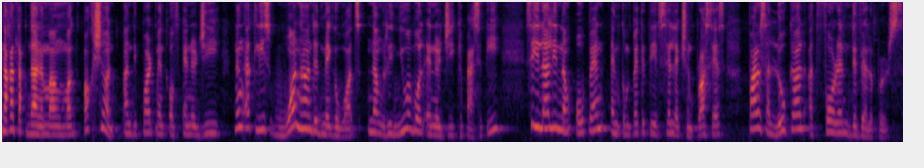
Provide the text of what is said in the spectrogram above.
Nakatakda namang mag-auction ang Department of Energy ng at least 100 megawatts ng renewable energy capacity sa ilalim ng open and competitive selection process para sa local at foreign developers.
